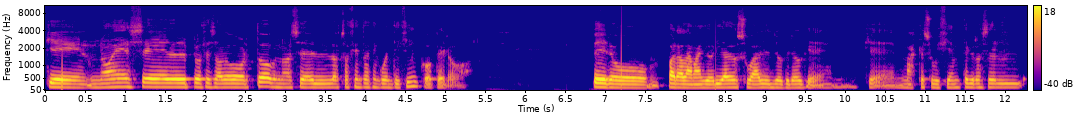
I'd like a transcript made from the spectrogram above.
que no es el procesador top, no es el 855, pero, pero para la mayoría de usuarios yo creo que, que más que suficiente. Creo que es el,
